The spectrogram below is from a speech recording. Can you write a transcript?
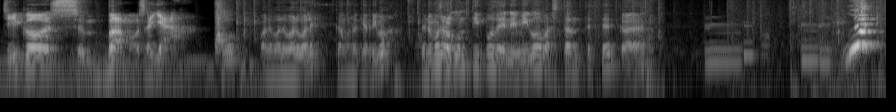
Chicos, vamos allá. Oh, vale, vale, vale, vale. Quedamos aquí arriba. Tenemos algún tipo de enemigo bastante cerca, ¿eh? ¿What?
